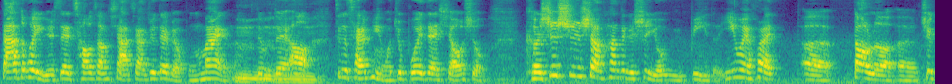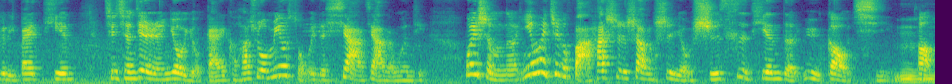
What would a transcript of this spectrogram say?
大家都会以为在超商下架就代表不卖了，对不对啊？这个产品我就不会再销售。可是事实上，它这个是有语弊的，因为后来呃，到了呃这个礼拜天，其实承建人又有改口，他说没有所谓的下架的问题。为什么呢？因为这个法它事实上是有十四天的预告期啊。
